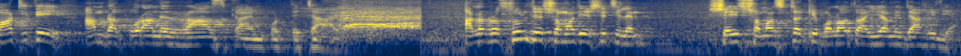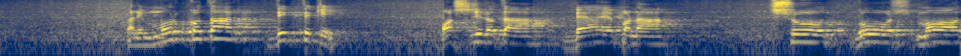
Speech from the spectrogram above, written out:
মাটিতে আমরা কোরআনের রাজ কায়েম করতে চাই। আল্লাহ রসুল যে সমাজে এসেছিলেন, সেই সমাজটাকে বলা হতো আইয়ামে জাহিলিয়া। মানে মূর্খতার দিক থেকে অশ্লীলতা ব্যয়পনা সুদ, ঘুষ, মদ,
